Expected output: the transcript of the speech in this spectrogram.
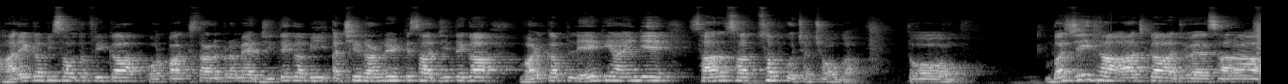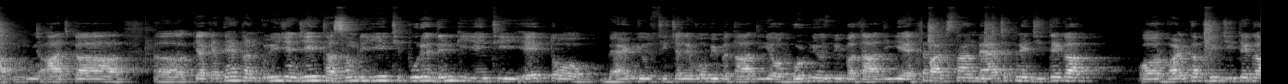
हारेगा भी साउथ अफ्रीका और पाकिस्तान अपना मैच जीतेगा भी अच्छे रन रेट के साथ जीतेगा वर्ल्ड कप लेके आएँगे सारा सब सब कुछ अच्छा होगा। तो बस यही था आज का जो है सारा आज का आ, क्या कहते हैं कंक्लूजन यही था समरी यही थी पूरे दिन की यही थी। एक तो बैड न्यूज़ थी चले वो भी बता दी और गुड न्यूज़ भी बता दी है पाकिस्तान मैच अपने जीतेगा और वर्ल्ड कप भी जीतेगा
